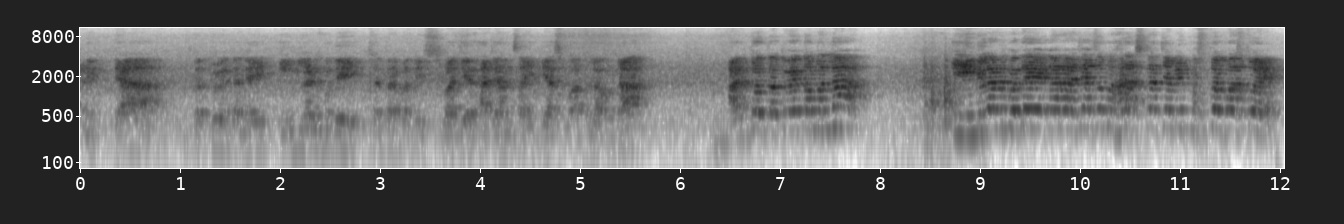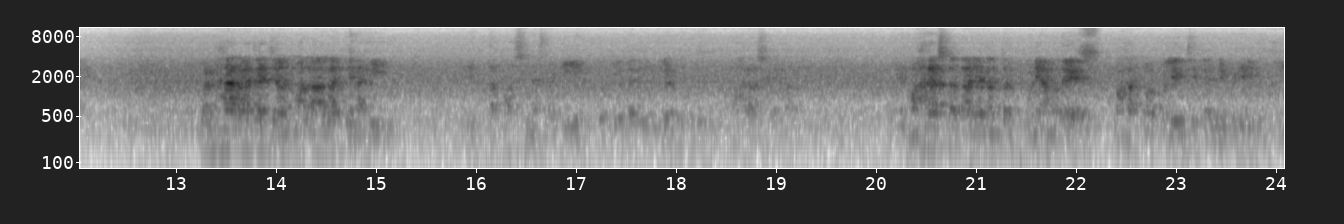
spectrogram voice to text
आणि त्या तत्ववेत्याने इंग्लंडमध्ये छत्रपती शिवाजी राजांचा इतिहास वाचला होता. आणि तो तत्ववेत्ता म्हणला की इंग्लंडमध्ये एका राजाचं महाराष्ट्राचे मी पुस्तक वाचतोय. पण हा राजा जन्माला आला की नाही हे तपासण्यासाठी एक तत्ववेत्ता इंग्लंडमधून महाराष्ट्रात. आला आणि महाराष्ट्रात आल्यानंतर पुण्यामध्ये महात्मा फुलेंची त्यांनी भेट घेतली.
